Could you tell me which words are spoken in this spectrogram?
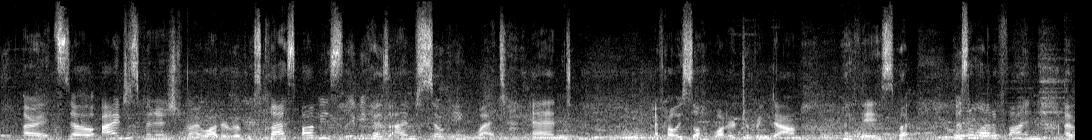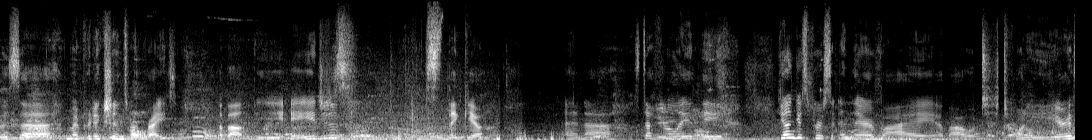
Alright, so I just finished my water aerobics class, obviously because I'm soaking wet and I probably still have water dripping down my face, but it was a lot of fun. I was, uh, my predictions were right about the ages. Thank you. And uh, it's definitely the youngest person in there by about 20 years.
